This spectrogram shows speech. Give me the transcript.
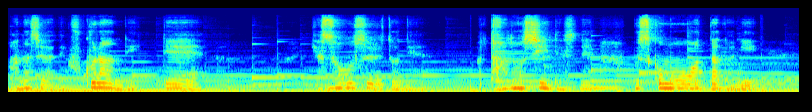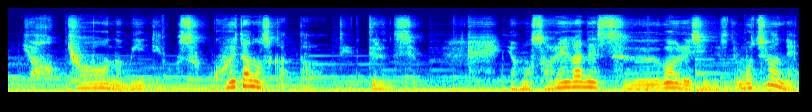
話がね膨らんでいっていやそうするとね楽しいんですね。息子も終わった後にいや今日のミーティングもすっごい楽しかったって言ってるんですよ。いやもうそれがねすごい嬉しいんですね。もちろんね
